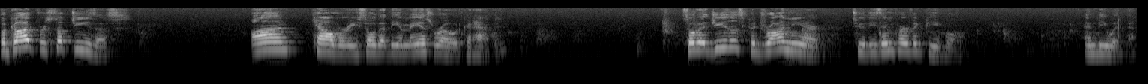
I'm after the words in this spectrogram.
But God forsook Jesus on Calvary so that the Emmaus Road could happen. So that Jesus could draw near to these imperfect people and be with them.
